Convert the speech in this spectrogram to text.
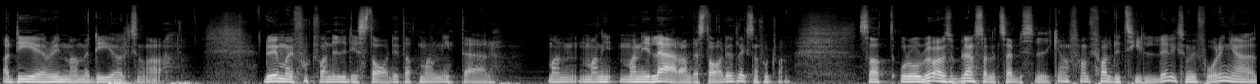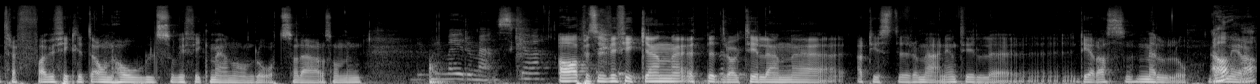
ja det rimmar med det. Liksom, ja. Då är man ju fortfarande i det stadiet att man inte är, man, man, man är i lärandestadiet liksom fortfarande. Så att, och då blev jag så nästan lite så här besviken. Fan, vi får aldrig till det liksom. Vi får inga träffar. Vi fick lite on holds och vi fick med någon låt sådär och så. Men Du var ju med i rumänska. Ja, precis. Vi fick en, ett bidrag till en eh, artist i Rumänien till eh, deras mello där Ja, nere. ja.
